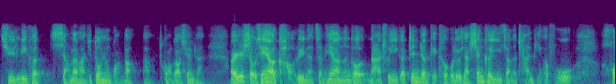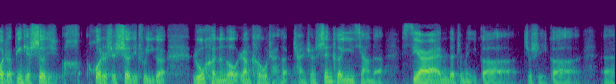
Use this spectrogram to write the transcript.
去立刻想办法去动用广告啊，广告宣传，而是首先要考虑呢，怎么样能够拿出一个真正给客户留下深刻印象的产品和服务，或者并且设计和，或者是设计出一个如何能够让客户产生产生深刻印象的 CRM 的这么一个，就是一个呃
